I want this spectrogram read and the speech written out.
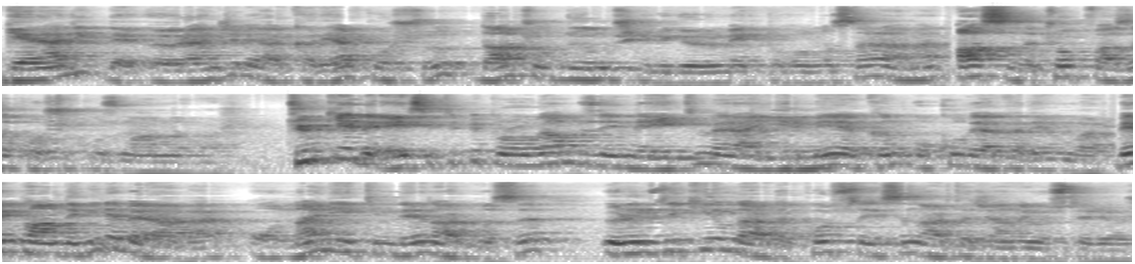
Genellikle öğrenci veya kariyer koçluğu daha çok duyulmuş gibi görülmekte olmasına rağmen aslında çok fazla koçluk uzmanlığı var. Türkiye'de ACTP program düzeyinde eğitim veren 20'ye yakın okul ve akademi var. Ve pandemiyle beraber online eğitimlerin artması önümüzdeki yıllarda koç sayısının artacağını gösteriyor.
